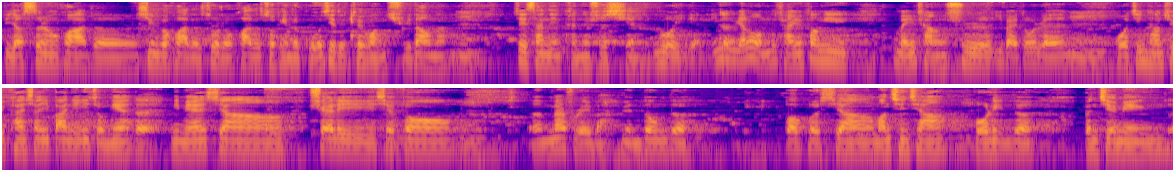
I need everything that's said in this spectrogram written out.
比较私人化的、性格化的、作者化的作品的国际的推广渠道呢，嗯，这三点肯定是显弱一点的。因为原来我们的产业放映每一场是一百多人，嗯，我经常去看，像一八年、一九年，对，里面像 Shelly、谢峰，嗯，呃 m a f r e y 吧，远东的，包括像王庆强、柏林的。本杰明，对，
